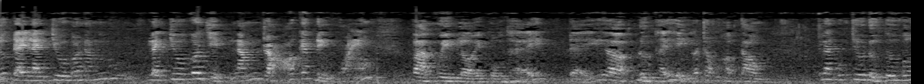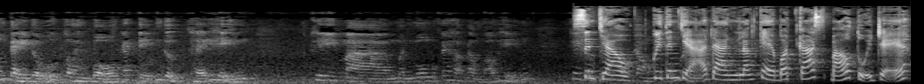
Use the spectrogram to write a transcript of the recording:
trước đây Lan chưa có nắm Lan chưa có dịp nắm rõ các điều khoản và quyền lợi cụ thể để uh, được thể hiện ở trong hợp đồng. Lan cũng chưa được tư vấn đầy đủ toàn bộ các điểm được thể hiện khi mà mình mua một cái hợp đồng bảo hiểm. Xin chào, quý thính giả đang lắng nghe podcast Báo Tuổi Trẻ.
